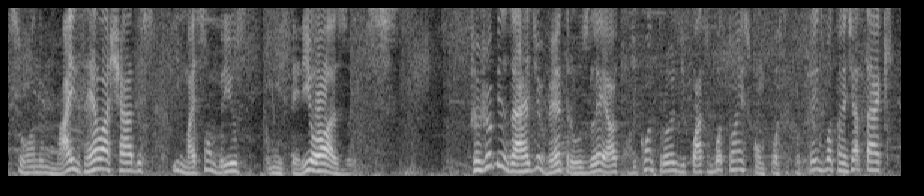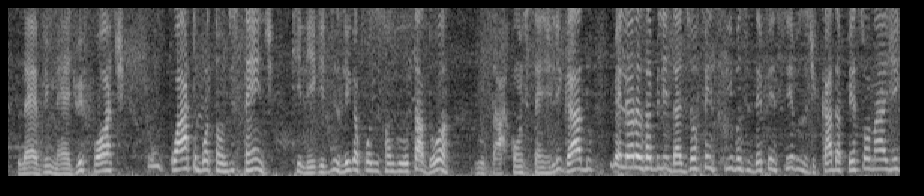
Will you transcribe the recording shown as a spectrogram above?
soando mais relaxados e mais sombrios e misteriosos. Jojo Bizarre Adventure usa layout de controle de quatro botões, composto por três botões de ataque, leve, médio e forte, um quarto botão de stand, que liga e desliga a posição do lutador, Lutar com o stand ligado melhora as habilidades ofensivas e defensivas de cada personagem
